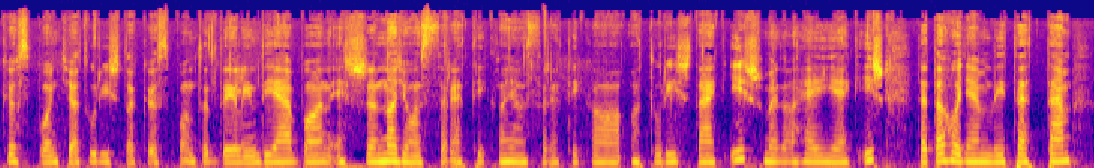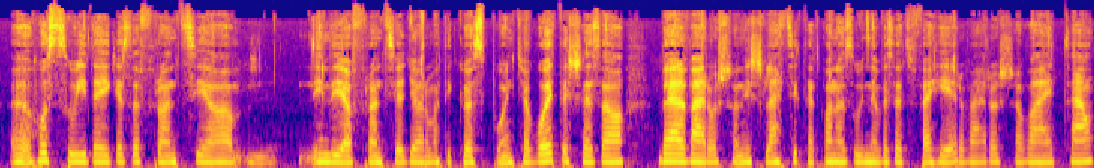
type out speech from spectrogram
központja, turista központ ott Dél-Indiában, és nagyon szeretik, nagyon szeretik a, a turisták is, meg a helyiek is. Tehát ahogy említettem, hosszú ideig ez a francia, India-francia gyarmati központja volt, és ez a belvároson is látszik, tehát van az úgynevezett Fehérváros, a White Town,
